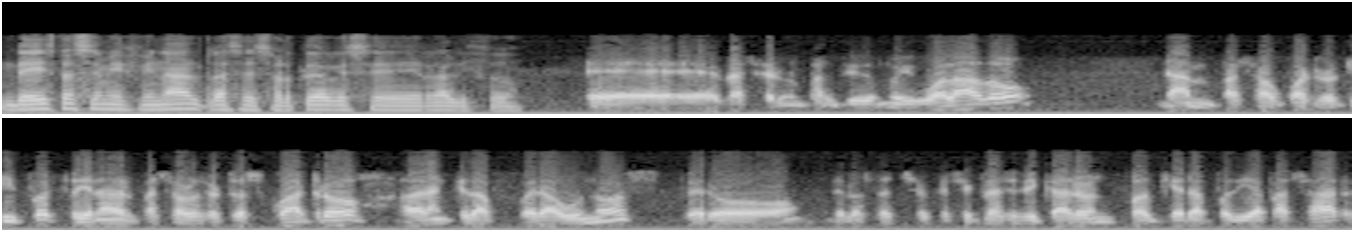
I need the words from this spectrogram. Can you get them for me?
de esta semifinal tras el sorteo que se realizó? Eh, va a ser un partido muy igualado. Ya han pasado cuatro equipos, podrían haber pasado los otros cuatro, habrán quedado fuera unos, pero de los ocho que se clasificaron, cualquiera podía pasar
